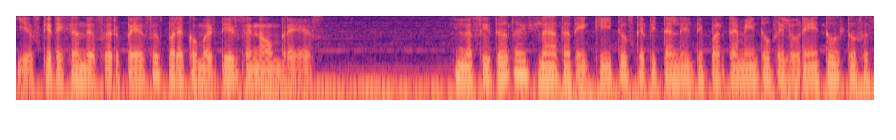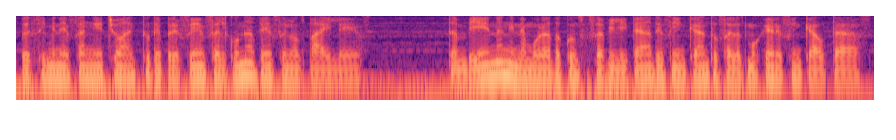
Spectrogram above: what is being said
y es que dejan de ser peces para convertirse en hombres. En la ciudad aislada de Iquitos, capital del departamento de Loreto, estos especímenes han hecho acto de presencia alguna vez en los bailes. También han enamorado con sus habilidades y encantos a las mujeres incautas.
